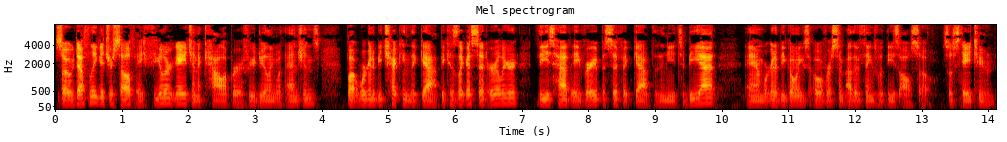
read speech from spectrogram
So definitely get yourself a feeler gauge and a caliper if you're dealing with engines but we're going to be checking the gap because like I said earlier, these have a very specific gap that they need to be at, and we're going to be going over some other things with these also, so stay tuned.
